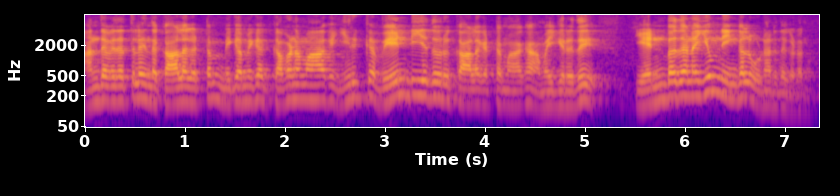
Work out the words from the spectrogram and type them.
அந்த விதத்தில் இந்த காலகட்டம் மிக மிக கவனமாக இருக்க வேண்டியதொரு காலகட்டமாக அமைகிறது என்பதனையும் நீங்கள் உணர்ந்துக்கிடணும்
